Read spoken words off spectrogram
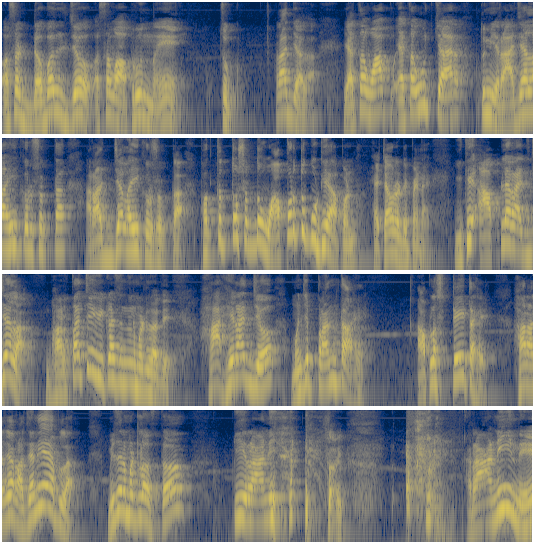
असं डबल ज असं वापरू नये. चूक. राज्याला. याचा वाप याचा उच्चार तुम्ही राजालाही करू शकता राज्यालाही करू शकता. फक्त तो शब्द वापरतो कुठे आपण ह्याच्यावर डिपेंड आहे. इथे आपल्या राज्याला भारताचे विकास इंधन म्हटले जाते. हा हे राज्य म्हणजे प्रांत आहे. आपलं स्टेट आहे. हा राजा राजा नाही आहे आपला. मी जर म्हटलं असतं की राणी सॉरी राणीने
